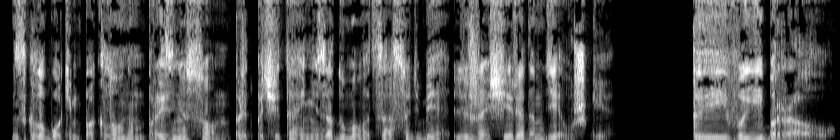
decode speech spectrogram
— с глубоким поклоном произнес он, предпочитая не задумываться о судьбе лежащей рядом девушки. «Ты выбрал!»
